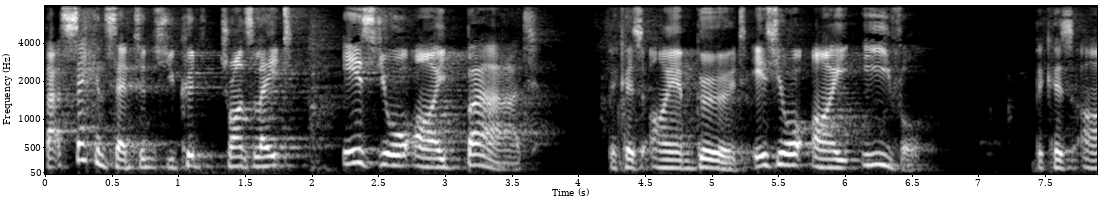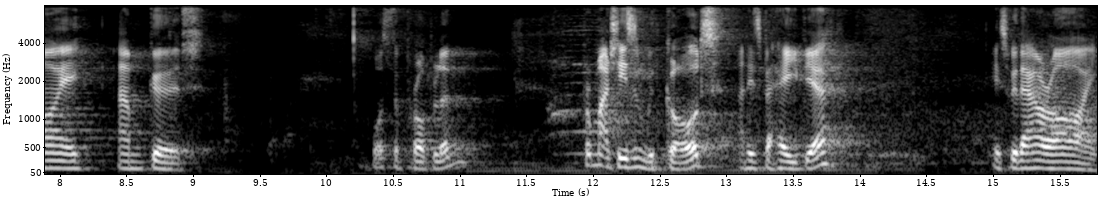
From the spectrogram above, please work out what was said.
That second sentence you could translate, Is your eye bad because I am good? Is your eye evil because I am good? What's the problem? The problem actually isn't with God and his behaviour, it's with our eye.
